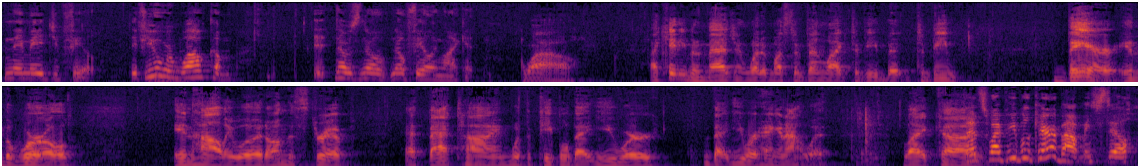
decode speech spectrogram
and they made you feel. If you were welcome, it, there was no, no feeling like it. Wow. I can't even imagine what it must have been like to be to be there in the world in Hollywood on the strip at that time with the people that you were that you were hanging out with. Like uh, That's why people care about me still.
